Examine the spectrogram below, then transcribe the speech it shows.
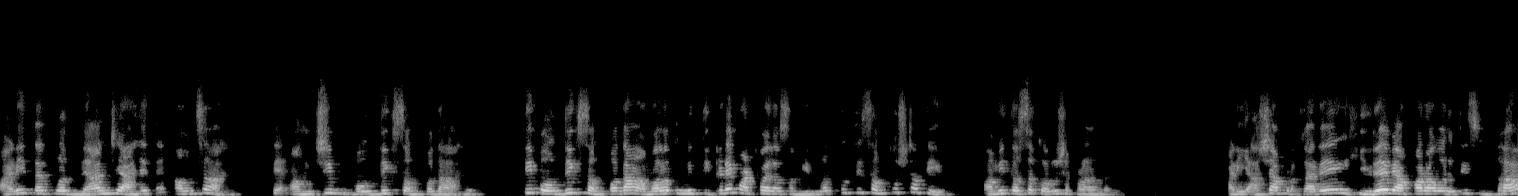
आणि त्यातलं ज्ञान जे आहे ते आमचं आहे. ते आमची बौद्धिक संपदा आहे. ती बौद्धिक संपदा आम्हाला तुम्ही तिकडे पाठवायला सांगितलं, तर ती संपुष्टात येईल. आम्ही तसं करू शकणार नाही. आणि अशा प्रकारे हिरे व्यापारावरती सुद्धा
